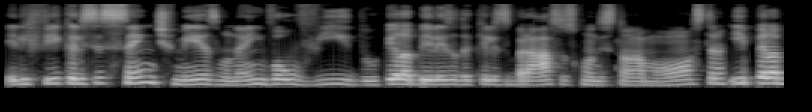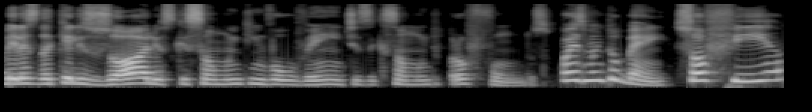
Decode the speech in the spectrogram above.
Ele fica, ele se sente mesmo, né, envolvido pela beleza daqueles braços quando estão à mostra e pela beleza daqueles olhos que são muito envolventes e que são muito profundos. Pois muito bem, Sofia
